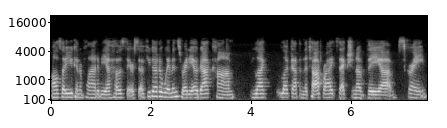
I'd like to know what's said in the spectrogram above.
Also, you can apply to be a host there. So if you go to womensradio.com, look, look up in the top right section of the uh, screen,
